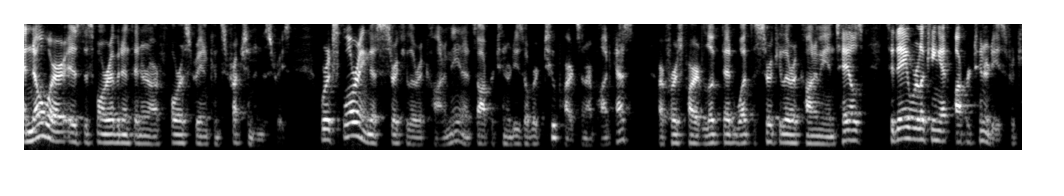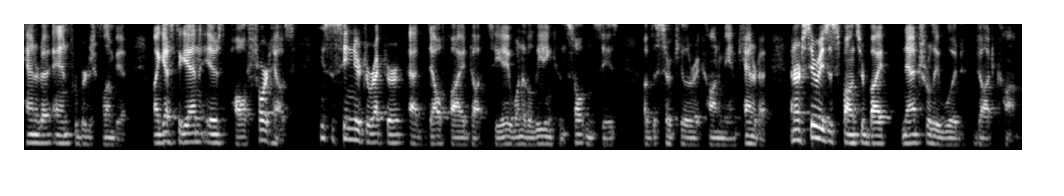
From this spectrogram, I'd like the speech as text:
And nowhere is this more evident than in our forestry and construction industries. We're exploring this circular economy and its opportunities over two parts in our podcast. Our first part looked at what the circular economy entails. Today, we're looking at opportunities for Canada and for British Columbia. My guest again is Paul Shorthouse. He's the senior director at Delphi.ca, one of the leading consultancies of the circular economy in Canada. And our series is sponsored by naturallywood.com.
